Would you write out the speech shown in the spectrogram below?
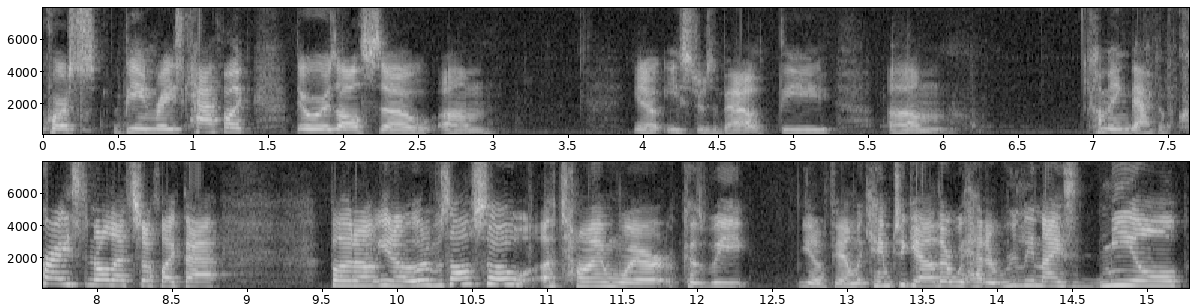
course, being raised Catholic, there was also, um, you know, Easter's about the um, coming back of Christ and all that stuff like that. But, um, you know, it was also a time where, because we, you know, family came together, we had a really nice meal,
